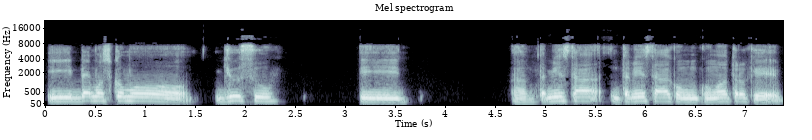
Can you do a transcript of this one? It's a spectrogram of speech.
Y vemos como Yusu y ah, también está también estaba con, con, otro que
